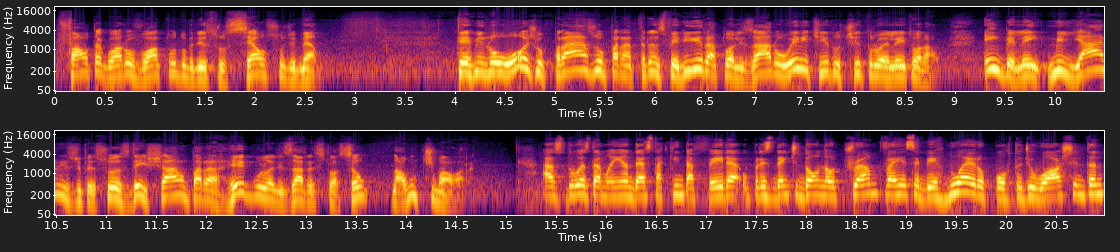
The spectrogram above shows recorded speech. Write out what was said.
Falta agora o voto do ministro Celso de Mello. Terminou hoje o prazo para transferir, atualizar ou emitir o título eleitoral. Em Belém, milhares de pessoas deixaram para regularizar a situação na última hora. Às duas da manhã desta quinta-feira, o presidente Donald Trump vai receber no aeroporto de Washington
